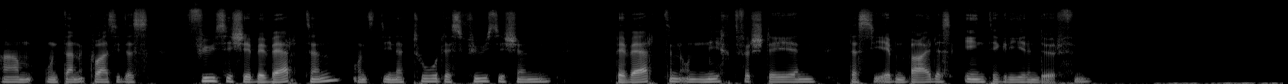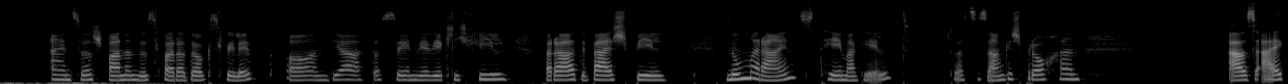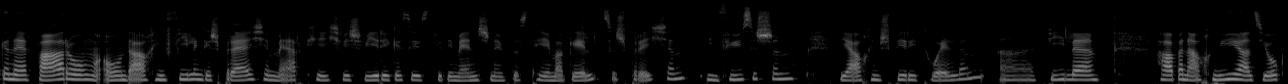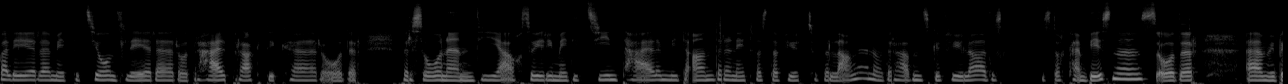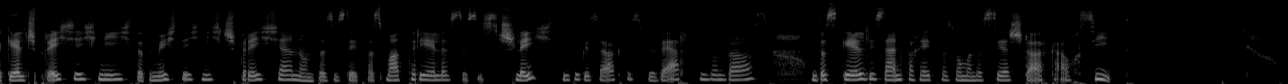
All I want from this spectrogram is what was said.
ähm, und dann quasi das Physische bewerten und die Natur des Physischen bewerten und nicht verstehen, dass sie eben beides integrieren dürfen. Ein so spannendes Paradox, Philipp. Und ja, das sehen wir wirklich viel. Paradebeispiel Nummer eins, Thema Geld. Du hast es angesprochen. Aus eigener Erfahrung und auch in vielen Gesprächen merke ich, wie schwierig es ist für die Menschen über das Thema Geld zu sprechen, im physischen wie auch im spirituellen. Äh, viele haben auch Mühe als Yogalehrer, Meditationslehrer oder Heilpraktiker oder Personen, die auch so ihre Medizin teilen mit anderen, etwas dafür zu verlangen oder haben das Gefühl, ah, das ist doch kein Business oder ähm, über Geld spreche ich nicht oder möchte ich nicht sprechen und das ist etwas Materielles, das ist schlecht, wie du gesagt hast, wir werten dann das. Und das Geld ist einfach etwas, wo man das sehr stark auch sieht.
